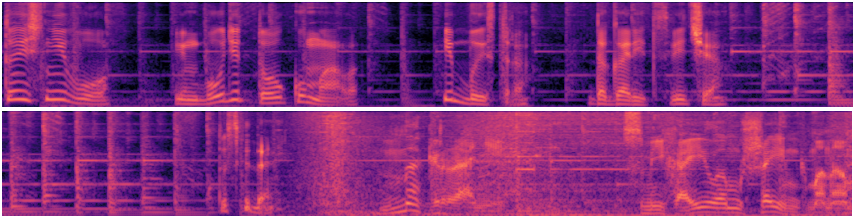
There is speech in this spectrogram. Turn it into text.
то и с него им будет толку мало. И быстро догорит свеча. До свидания. На грани с Михаилом Шейнгманом.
